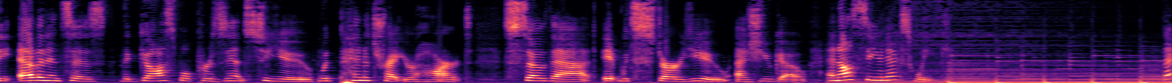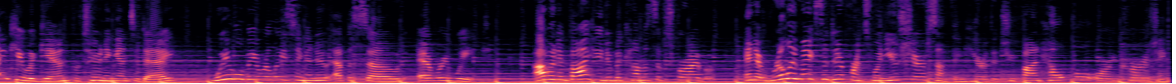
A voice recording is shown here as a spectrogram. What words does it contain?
the evidences the gospel presents to you would penetrate your heart so that it would stir you as you go. And I'll see you next week. Thank you again for tuning in today. We will be releasing a new episode every week. I would invite you to become a subscriber, and it really makes a difference when you share something here that you find helpful or encouraging.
